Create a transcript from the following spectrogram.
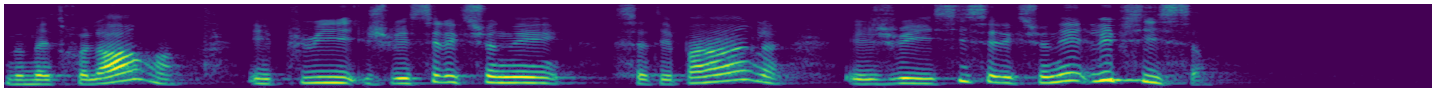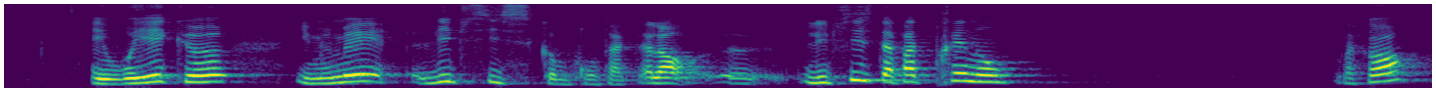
me mettre là et puis je vais sélectionner cette épingle et je vais ici sélectionner l'ipsis. Et vous voyez qu'il me met l'ipsis comme contact. Alors euh, l'ipsis n'a pas de prénom. D'accord?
